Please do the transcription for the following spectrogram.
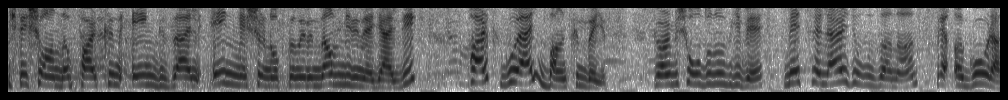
İşte şu anda parkın en güzel, en meşhur noktalarından birine geldik. Park Güell Bankı'ndayız. Görmüş olduğunuz gibi metrelerce uzanan ve agora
